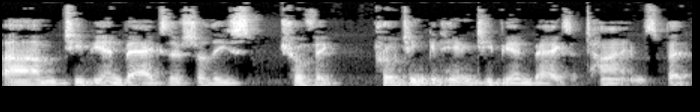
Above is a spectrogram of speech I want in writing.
Um, TPN bags, there's so these trophic protein containing TPN bags at times, but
